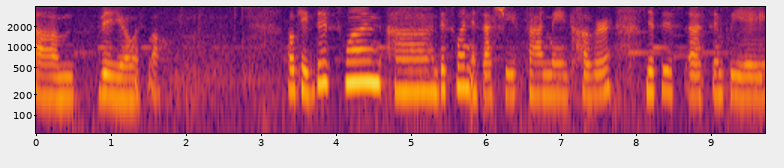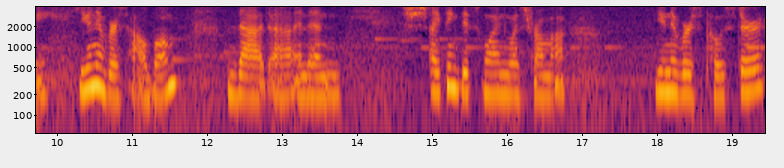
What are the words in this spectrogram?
um, video as well. Okay, this one, uh, this one is actually a fan-made cover. This is uh, simply a Universe album that, uh, and then I think this one was from a Universe poster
